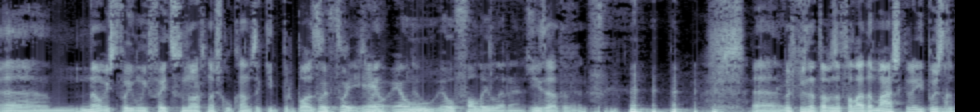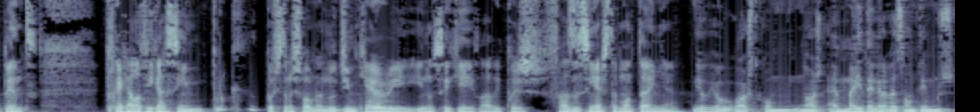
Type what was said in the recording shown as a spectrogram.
Ah, não, isto foi um efeito sonoro que nós colocámos aqui de propósito. Foi, foi. É, é o, é o Foley laranja. Exatamente. Ah, mas, por exemplo, estávamos a falar da máscara e depois de repente, porque é que ela fica assim? Porque depois transforma no Jim Carrey e não sei o quê e e depois faz assim esta montanha. Eu, eu gosto como nós, a meio da gravação, temos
